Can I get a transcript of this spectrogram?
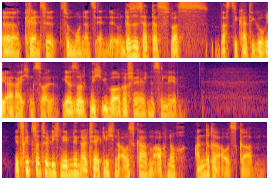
äh, Grenze zum Monatsende. Und das ist ja das, was, was die Kategorie erreichen soll. Ihr sollt nicht über eure Verhältnisse leben. Jetzt gibt es natürlich neben den alltäglichen Ausgaben auch noch andere Ausgaben,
